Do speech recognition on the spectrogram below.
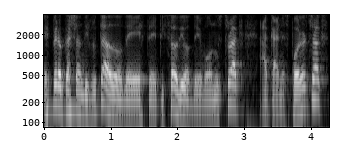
Espero que hayan disfrutado de este episodio de bonus track acá en Spoiler Tracks.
